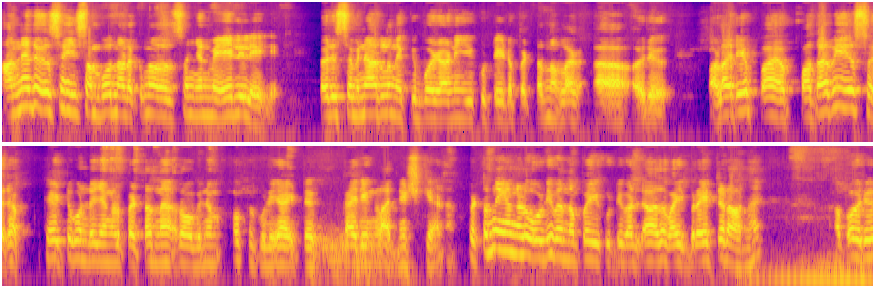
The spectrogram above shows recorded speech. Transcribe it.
അന്നേ ദിവസം ഈ സംഭവം നടക്കുന്ന ദിവസം ഞാൻ മേലിലേൽ ഒരു സെമിനാറിൽ നിൽക്കുമ്പോഴാണ് ഈ കുട്ടിയുടെ പെട്ടെന്നുള്ള ഒരു വളരെ പതറിയ സ്വരം കേട്ടുകൊണ്ട് ഞങ്ങൾ പെട്ടെന്ന് റോബിനും ഒക്കെ കൂടിയായിട്ട് കാര്യങ്ങൾ അന്വേഷിക്കുകയാണ്. പെട്ടെന്ന് ഞങ്ങൾ ഓടി വന്നപ്പോൾ ഈ കുട്ടി വല്ലാതെ വൈബ്രേറ്റഡ് ആണ്. അപ്പോൾ ഒരു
